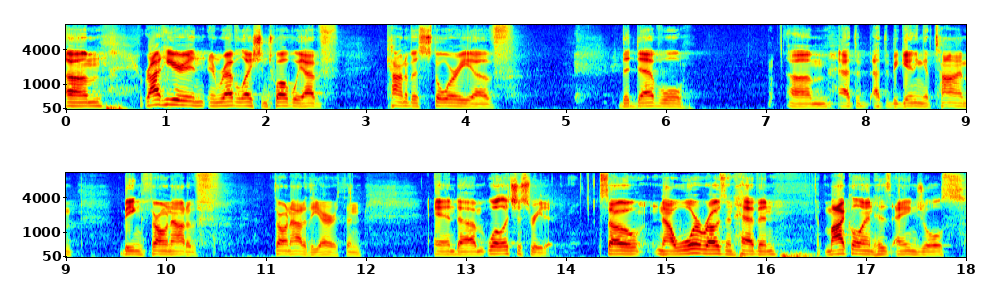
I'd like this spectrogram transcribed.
um, right here in, in Revelation 12, we have kind of a story of the devil um, at the at the beginning of time being thrown out of thrown out of the earth, and and um, well, let's just read it. So now war rose in heaven, Michael and his angels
